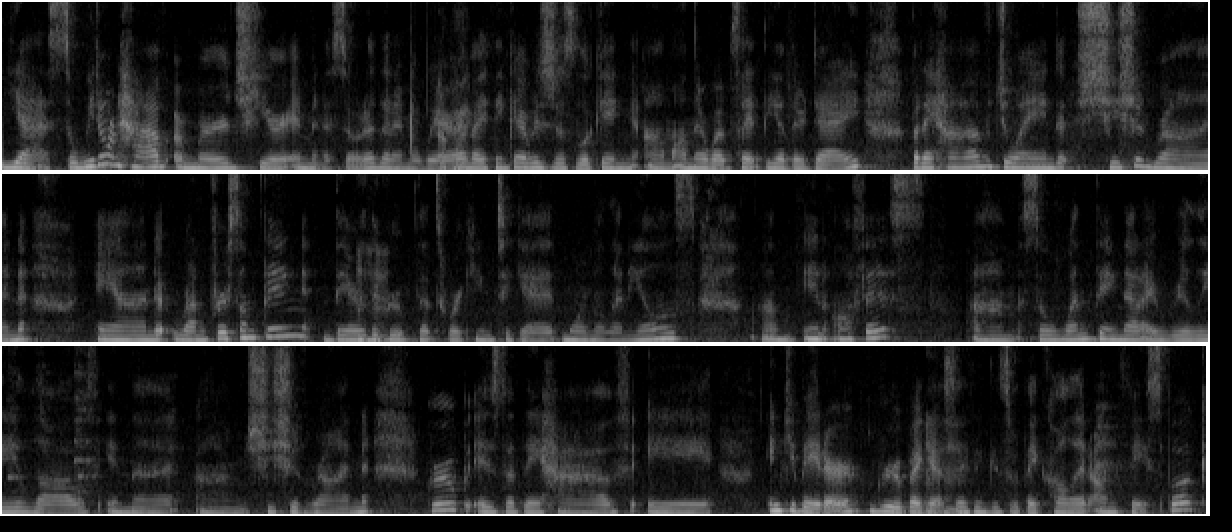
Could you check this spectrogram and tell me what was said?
Yes. So we don't have Emerge here in Minnesota that I'm aware okay. of. I think I was just looking um, on their website the other day, but I have joined She Should Run and Run for Something. They're mm-hmm. the group that's working to get more millennials um, in office. Um, so one thing that I really love in the um, She Should Run group is that they have a incubator group, I guess mm-hmm. I think is what they call it on Facebook,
